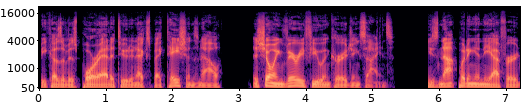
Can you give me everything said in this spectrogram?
because of his poor attitude and expectations now, is showing very few encouraging signs. He's not putting in the effort,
